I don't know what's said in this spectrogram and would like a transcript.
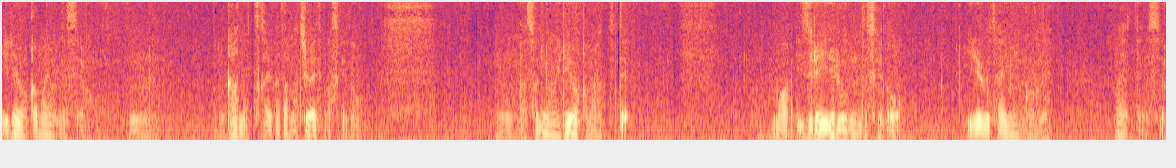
入れようか迷うんですよ。うん。ガの使い方間違えてますけど、うん、ガソリンを入れようか迷ってて、まあ、いずれ入れるんですけど、入れるタイミングをね、迷ってるんですよ。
